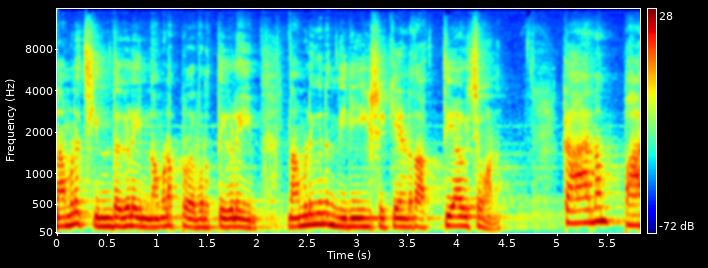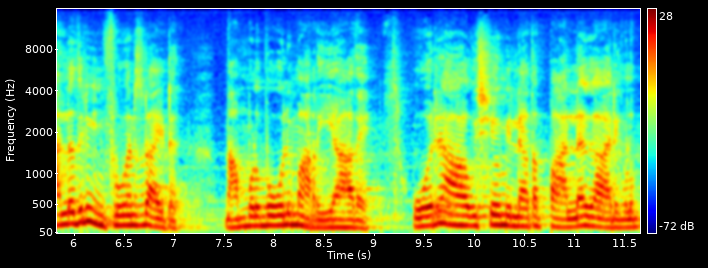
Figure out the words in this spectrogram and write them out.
നമ്മുടെ ചിന്തകളെയും നമ്മുടെ പ്രവൃത്തികളെയും നമ്മളിങ്ങനെ നിരീക്ഷിക്കേണ്ടത് അത്യാവശ്യമാണ്. കാരണം പലതിലും ഇൻഫ്ലുവൻസ്ഡ് ആയിട്ട് നമ്മൾ പോലും അറിയാതെ ഒരാവശ്യവുമില്ലാത്ത പല കാര്യങ്ങളും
